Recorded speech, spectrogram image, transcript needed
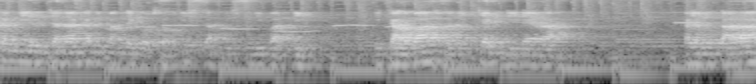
akan direncanakan di Pantai Gosong ini sudah banding. Di Kalbar sudah dicek di daerah Kayang Utara,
